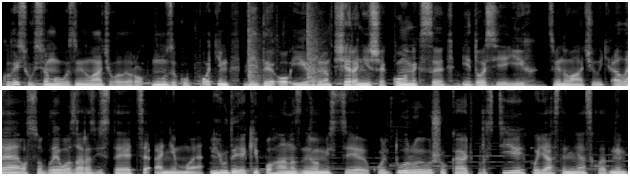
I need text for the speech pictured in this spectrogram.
Колись у всьому звинувачували рок-музику, потім відеоігри, ще раніше комікси, і досі їх звинувачують, але особливо зараз дістається аніме. Люди, які погано знайомі з цією культурою, шукають прості пояснення складним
